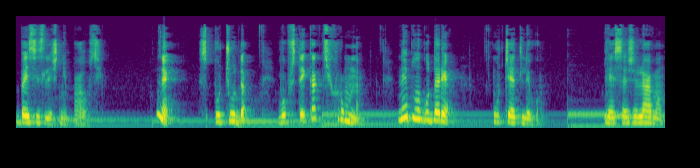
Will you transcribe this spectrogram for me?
без излишни паузи. Не. С почуда. Въобще как ти хрумна. Не благодаря. Отчетливо. Не съжалявам.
